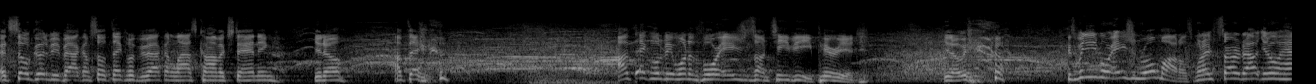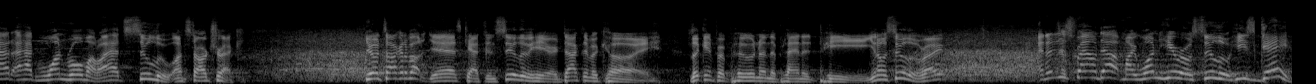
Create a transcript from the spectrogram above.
It's so good to be back. I'm so thankful to be back on Last Comic Standing. You know, I'm thankful. I'm thankful to be one of the four Asians on TV. Period. You know, because we need more Asian role models. When I started out, you know, I had I had one role model. I had Sulu on Star Trek. You know what I'm talking about? Yes, Captain Sulu here, Dr. McCoy, looking for Poon on the planet P. You know Sulu, right? And I just found out my one hero, Sulu, he's gay.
